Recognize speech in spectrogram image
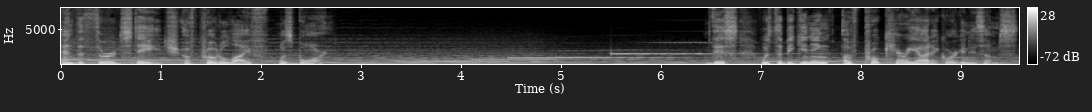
And the third stage of proto-life was born. This was the beginning of prokaryotic organisms,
